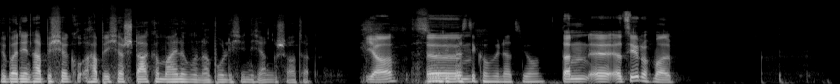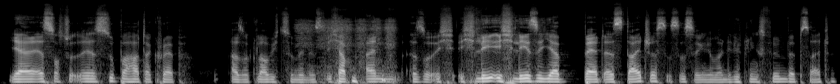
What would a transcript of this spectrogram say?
Über den habe ich, ja, hab ich ja starke Meinungen, obwohl ich ihn nicht angeschaut habe. Ja, Das ist immer die ähm, beste Kombination. dann äh, erzähl doch mal. Ja, er ist doch er ist super harter Crap. Also glaube ich zumindest. Ich habe einen, also ich, ich, le ich lese ja Badass Digest, das ist irgendwie meine Lieblingsfilm-Webseite.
